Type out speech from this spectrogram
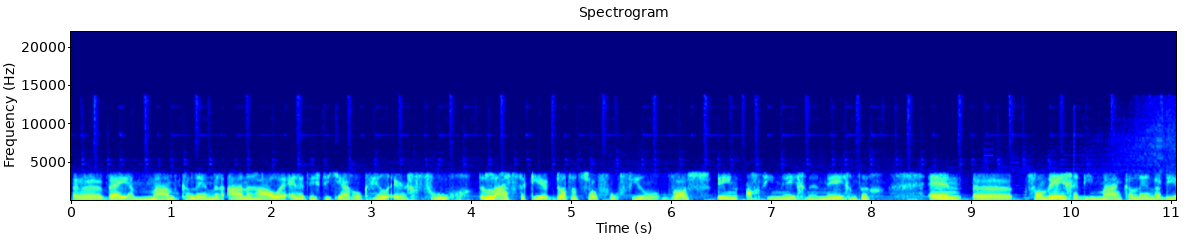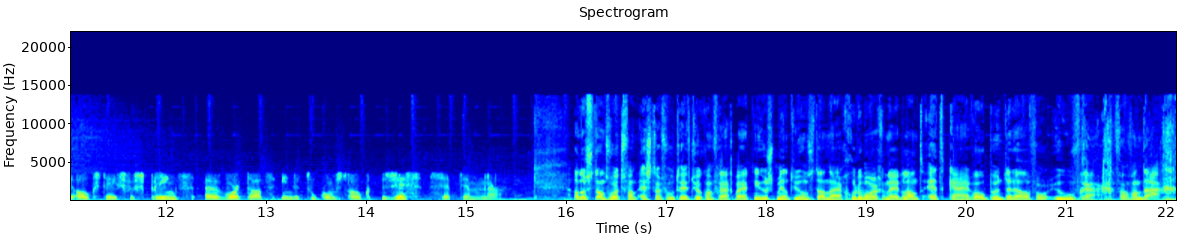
uh, wij een maankalender aanhouden en het is dit jaar ook heel erg vroeg. De laatste keer dat het zo vroeg viel was in 1899. En vanwege die maankalender die ook steeds verspringt, wordt dat in de toekomst ook 6 september. Anders het antwoord van Esther Voet. Heeft u ook een vraag bij het nieuws, mailt u ons dan naar Goedemorgen Nederland@kro.nl voor uw vraag van vandaag.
